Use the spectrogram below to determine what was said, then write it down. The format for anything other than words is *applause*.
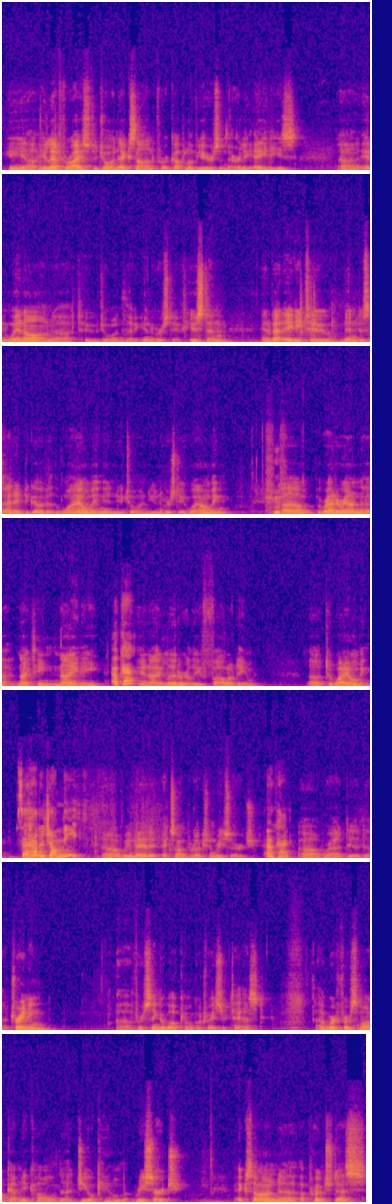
He, uh, he left Rice to join Exxon for a couple of years in the early 80s uh, and went on uh, to join the University of Houston in about 82, then decided to go to the Wyoming and to join the University of Wyoming *laughs* um, right around 1990. Okay. And I literally followed him uh, to Wyoming. So how did y'all meet? Uh, we met at Exxon Production Research. Okay. Uh, where I did uh, training uh, for single well chemical tracer test. I worked for a small company called uh, Geochem Research. Exxon approached us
